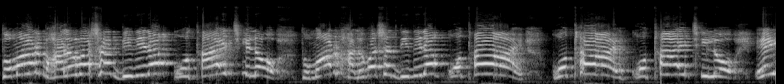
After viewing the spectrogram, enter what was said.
তোমার ভালোবাসার দিদিরা কোথায় ছিল? তোমার ভালোবাসার দিদিরা কোথায়? কোথায়? কোথায় ছিল? এই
